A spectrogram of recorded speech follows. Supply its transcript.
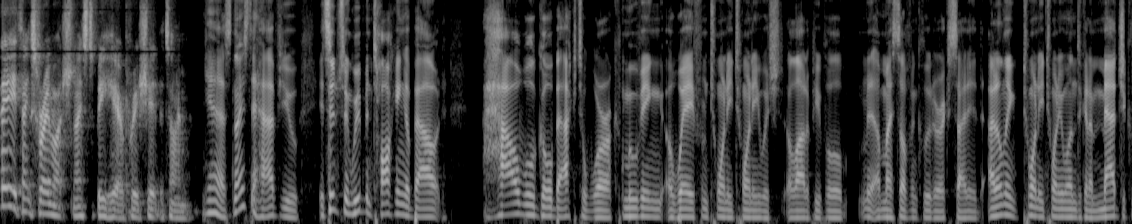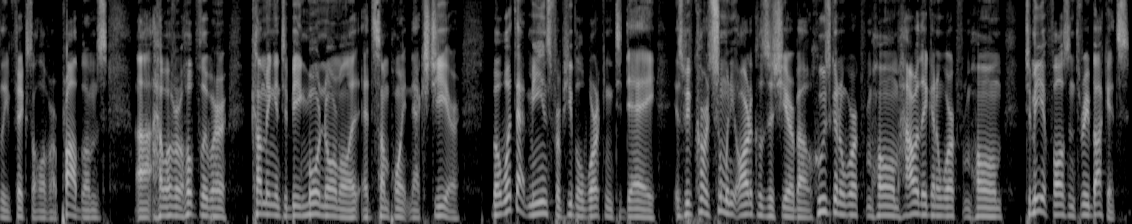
Hey, thanks very much. Nice to be here. Appreciate the time. Yeah, it's nice to have you. It's interesting. We've been talking about how we'll go back to work moving away from 2020 which a lot of people myself included are excited. I don't think 2021 is going to magically fix all of our problems. Uh, however hopefully we're coming into being more normal at, at some point next year. But what that means for people working today is we've covered so many articles this year about who's going to work from home how are they going to work from home. To me it falls in three buckets.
